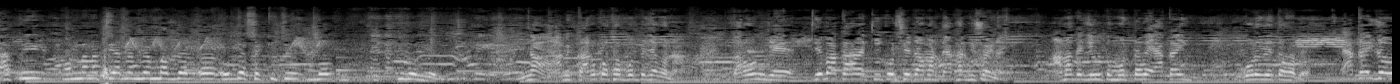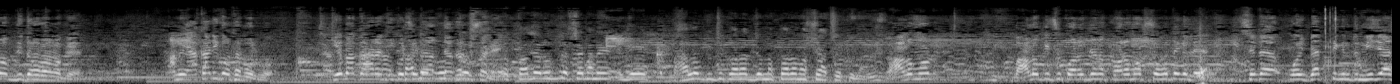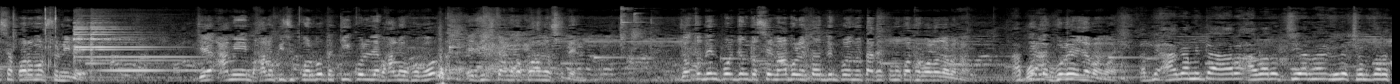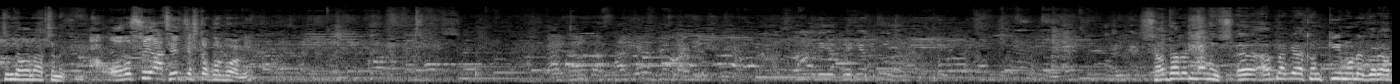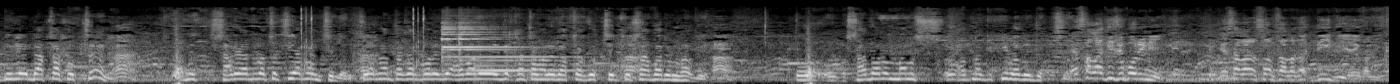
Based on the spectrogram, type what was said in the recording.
আপনি অন্যান্য চেয়ারম্যান মেম্বারদের উদ্দেশ্যে কিছু কি বলবেন? না আমি কারও কথা বলতে যাব না। কারণ যে কে বা কারা কি করছে এটা আমার দেখার বিষয় নাই। আমাকে যেহেতু মরতে হবে একাই গড়ে যেতে হবে। একাই জবাব দিতে হবে আমাকে। আমি একারই কথা বলব। কে বা কাহারা কি করছে এটা দেখার বিষয় নেই। তাদের উদ্দেশ্যে মানে যে ভালো কিছু করার জন্য পরামর্শ আছে কিনা? ভালো মোর ভালো কিছু করার জন্য পরামর্শ হতে গেলে সেটা ওই ব্যক্তি কিন্তু নিজে আসা পরামর্শ নিবে। যে আমি ভালো কিছু করব তো কি করলে ভালো হব? এই জিনিসটা আমাকে পরামর্শ দেন। যতদিন পর্যন্ত সে না বলে ততদিন পর্যন্ত তাকে কোনো কথা বলা যাবে না। বললে ভুল হয়ে যাবে আমার। আপনি আগামীতে আর আবারও চেয়ারম্যান ইলেকশন করার চিন্তা ভাবনা আছে নাকি? অবশ্যই আছে চেষ্টা করব আমি। সাধারণ মানুষ আপনাকে এখন কি মনে করে? আপনি যে ব্যবসা করছেন? হ্যাঁ। আপনি সাড়ে আট বছর চেয়ারম্যান ছিলেন। চেয়ারম্যান থাকার পরে যে আবারও এই যে কাঁচামালের ব্যবসা করছে একটু সাধারণ ভাবে হ্যাঁ। তো সাধারণ মানুষ আপনাকে কীভাবে দেখছে? এ সালা কিছু করিনি। এ সালার সব সালা দিয়ে দিয়ে খালি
